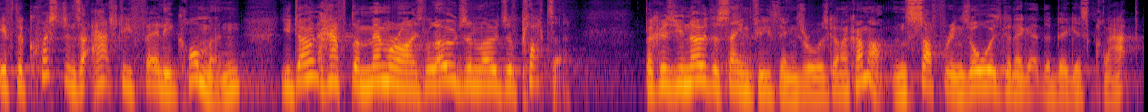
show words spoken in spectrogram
if the questions are actually fairly common, you don't have to memorize loads and loads of clutter. Because you know the same few things are always going to come up. And suffering is always going to get the biggest clap.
